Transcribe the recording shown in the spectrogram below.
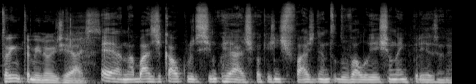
30 milhões de reais. É, na base de cálculo de 5 reais, que é o que a gente faz dentro do valuation da empresa, né?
